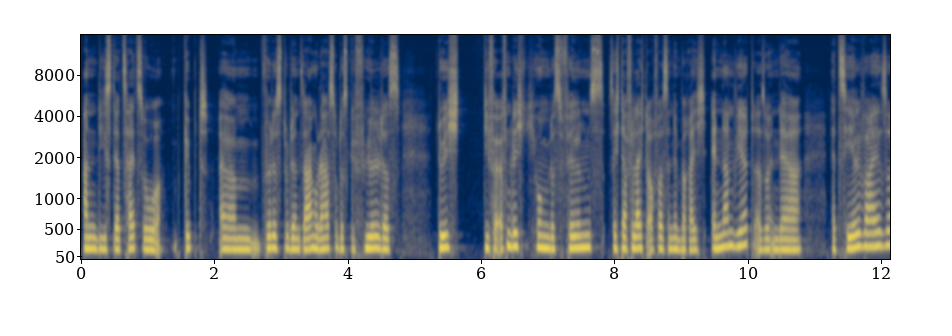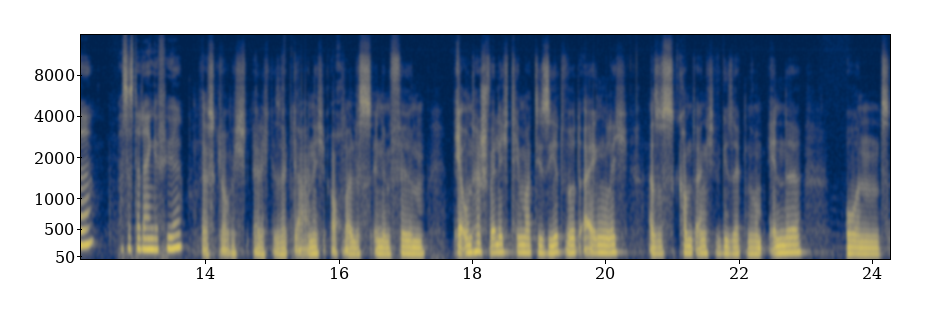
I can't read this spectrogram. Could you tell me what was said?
an, die es derzeit so gibt. Ähm, würdest du denn sagen oder hast du das Gefühl, dass durch die Veröffentlichung des Films sich da vielleicht auch was in dem Bereich ändern wird, also in der Erzählweise? Was ist da dein Gefühl? Das glaube ich ehrlich gesagt gar nicht, auch weil das in dem Film eher unterschwellig thematisiert wird eigentlich. Also es kommt eigentlich, wie gesagt, nur am Ende und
